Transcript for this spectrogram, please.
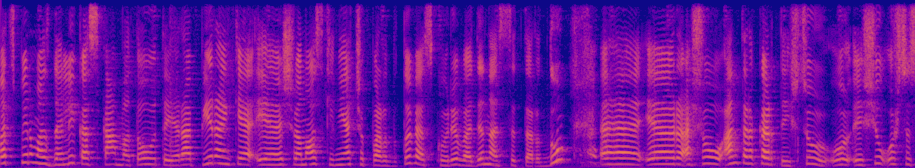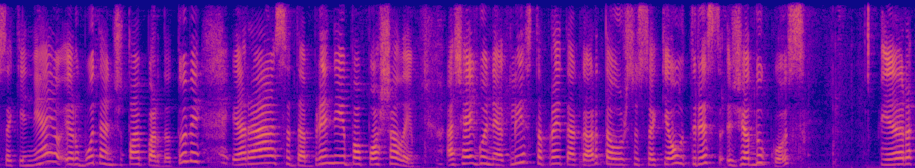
pats pirmas dalykas, ką matau, tai yra pyrankė iš vienos kiniečių parduotuvės, kuri vadinasi Tardu. E, ir aš jau antrą kartą iš jų, iš jų užsisakinėjau ir būtent šitoj parduotuviai yra sidabriniai papuošalai. Aš jeigu neklystu, praeitą kartą užsisakiau tris žiedukus. Ir e,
